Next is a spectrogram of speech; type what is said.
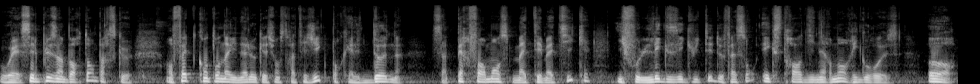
Oui, c'est le plus important parce que, en fait, quand on a une allocation stratégique, pour qu'elle donne sa performance mathématique, il faut l'exécuter de façon extraordinairement rigoureuse. Or,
